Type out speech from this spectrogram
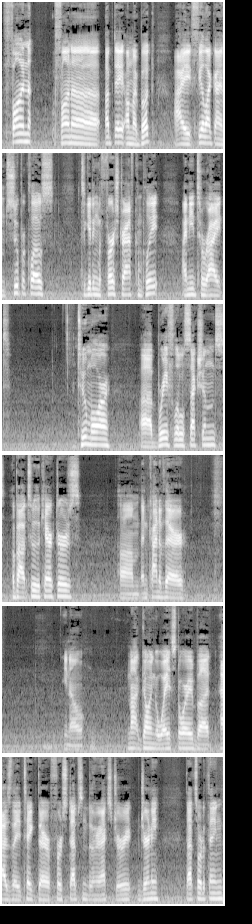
fun, fun uh, update on my book. I feel like I am super close to getting the first draft complete. I need to write two more uh, brief little sections about two of the characters um, and kind of their, you know, not going away story, but as they take their first steps into their next journey, that sort of thing.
